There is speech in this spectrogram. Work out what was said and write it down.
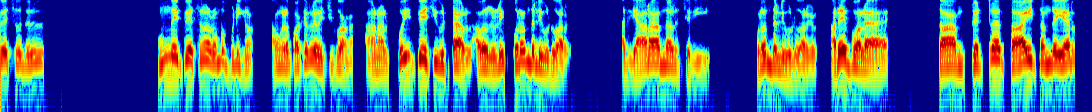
பேசுவதில் உண்மை பேசினா ரொம்ப பிடிக்கும். அவங்கள பக்கத்தில் வச்சுக்குவாங்க. ஆனால் பொய் பேசி விட்டால் அவர்களை புறந்தள்ளி விடுவார்கள். அது யாரா இருந்தாலும் சரி புறந்தள்ளி விடுவார்கள். அதே போல தாம் பெற்ற தாய் தந்தையர்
